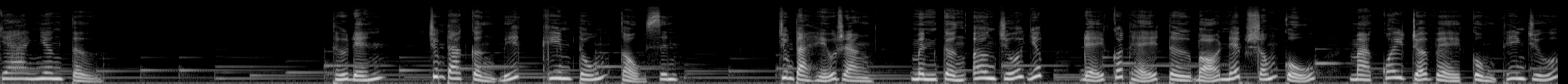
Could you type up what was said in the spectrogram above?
Cha nhân từ. Thứ đến, chúng ta cần biết khiêm tốn cầu xin. Chúng ta hiểu rằng mình cần ơn Chúa giúp để có thể từ bỏ nếp sống cũ mà quay trở về cùng Thiên Chúa.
